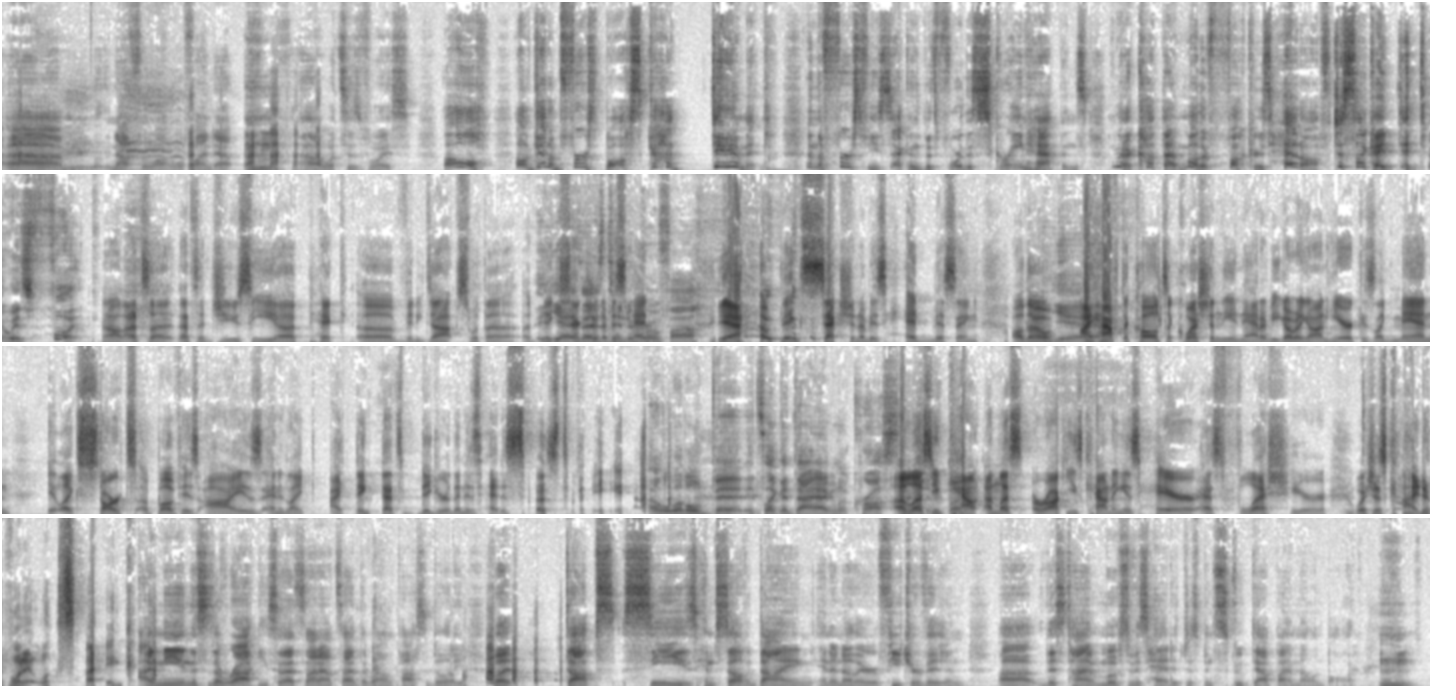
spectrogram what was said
Um, not for long. We'll find out. oh, what's his voice? Oh, I'll get him first, boss. God damn it! In the first few seconds before the screen happens, I'm gonna cut that motherfucker's head off, just like I did to his foot. Oh, that's a that's a juicy uh, pic of Vinny Dops with a, a big yeah, section of his Tinder head. profile. Yeah, a big section of his head missing. Although Yeah. I have to call to question the anatomy going on here because, like, man, it like starts above his eyes and it, like I think that's bigger than his head is supposed to be. A little bit. It's like a diagonal cross. unless you but- count, unless Araki's counting his hair as flesh here, which is kind of what it looks like. I mean, this is a Rocky, so that's not outside the realm of possibility. But Dops sees himself dying in another future vision. Uh, this time, most of his head has just been scooped out by a melon baller. Mm-hmm.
